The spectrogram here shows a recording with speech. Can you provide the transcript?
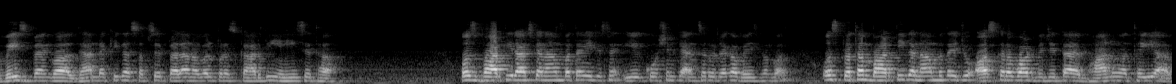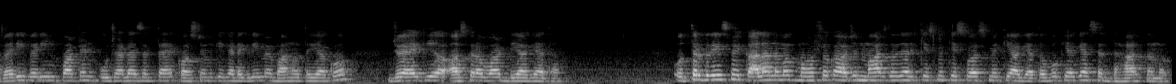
वेस्ट बंगाल। ध्यान रखिएगा सबसे पहला नोबल पुरस्कार भी यहीं से था। उस भारतीय राज्य का नाम बताइए जिसने ये क्वेश्चन का आंसर हो जाएगा वेस्ट बंगाल। उस प्रथम भारतीय का नाम बताइए, जो ऑस्कर अवार्ड विजेता है, Bhanu Athaiya. Very very important पूछा जा सकता है कॉस्ट्यूम की कैटेगरी में भानु अथैया को, जो है कि ऑस्कर अवार्ड दिया गया था। उत्तर प्रदेश में काला नमक महोत्सव का आयोजन मार्च 2021 में किस वर्ष में किया गया? तो वो किया गया सिद्धार्थ नमक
